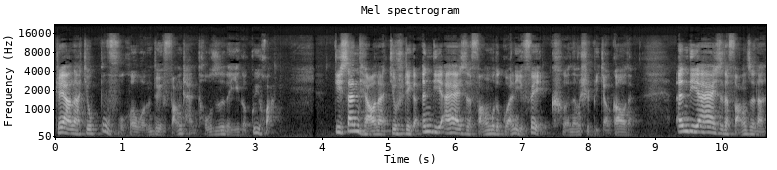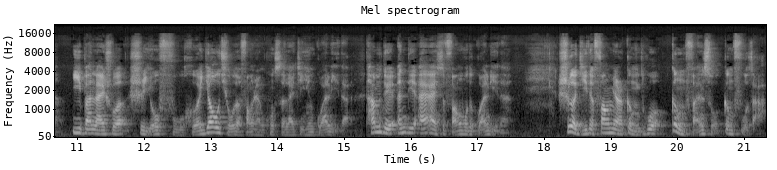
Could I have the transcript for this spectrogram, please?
这样呢就不符合我们对房产投资的一个规划。第三条呢，就是这个 NDIS 房屋的管理费可能是比较高的。NDIS 的房子呢，一般来说是由符合要求的房产公司来进行管理的。他们对 NDIS 房屋的管理呢，涉及的方面更多、更繁琐、更复杂。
